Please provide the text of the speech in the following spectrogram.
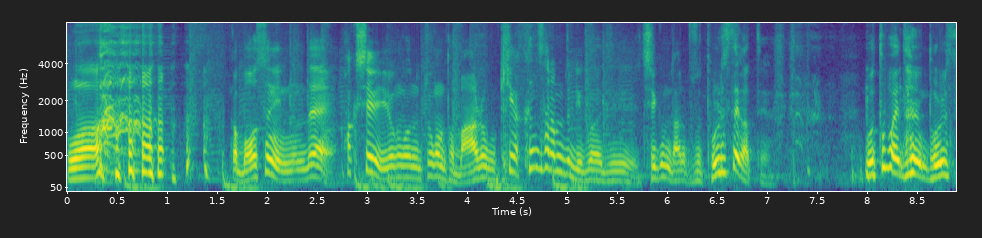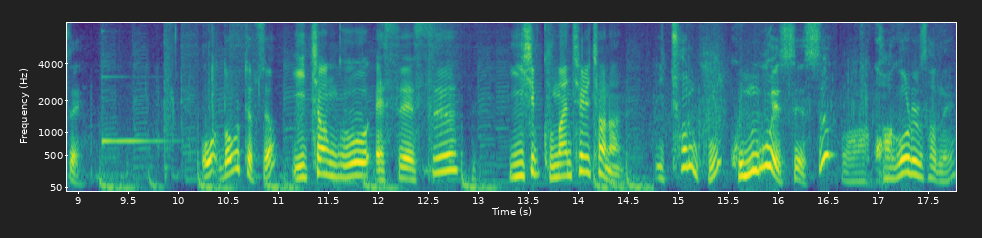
와. 아, 그러니까 멋은 있는데 확실히 이런 거는 조금 더 마르고 키가 큰 사람들 입어야지 지금 나는 무슨 돌쇠 같아 오토바이 타는 돌쇠 어? 더블탭스야? 2009 SS 29만 7천 원. 2009? 09 SS? 와 과거를 사네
